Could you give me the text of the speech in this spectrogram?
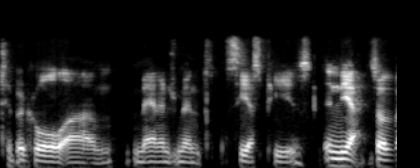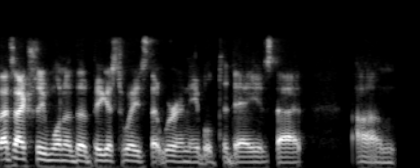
typical um, management CSPs. And yeah, so that's actually one of the biggest ways that we're enabled today is that um,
